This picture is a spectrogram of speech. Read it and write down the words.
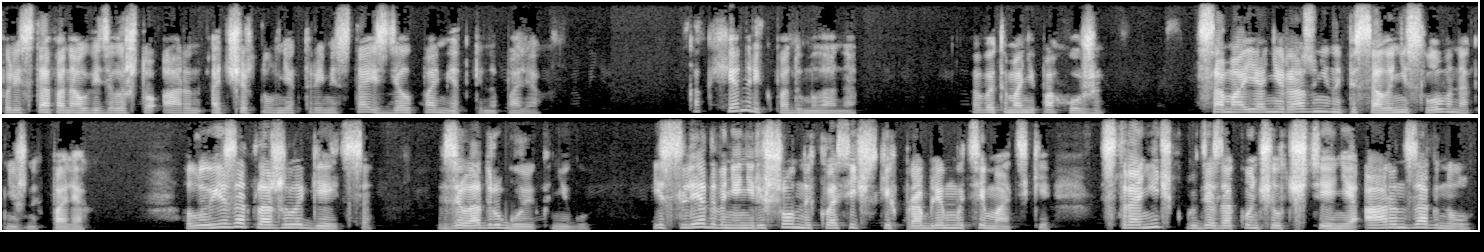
Полистав, она увидела, что Аарон отчеркнул некоторые места и сделал пометки на полях. «Как Хенрик», — подумала она. В этом они похожи. Сама я ни разу не написала ни слова на книжных полях. Луиза отложила Гейтса, взяла другую книгу. Исследование нерешенных классических проблем математики. Страничку, где закончил чтение, Аарон загнул.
